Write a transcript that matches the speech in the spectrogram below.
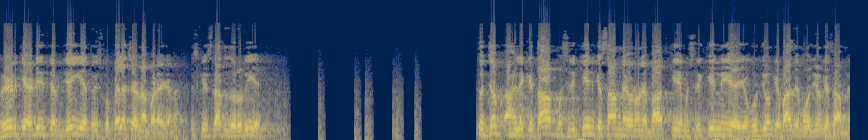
ریڑھ کی اڈی جب یہی ہے تو اس کو پہلے چڑھنا پڑے گا نا۔ اس کی اصلاح تو ضروری ہے۔ تو جب اہل کتاب مشرقین کے سامنے انہوں نے بات کی مشرقین نے یہ، یہودیوں کے بعض مولوں کے سامنے۔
